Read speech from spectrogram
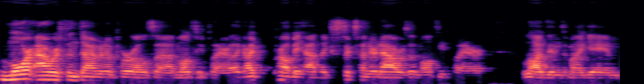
more hours than Diamond and Pearl's uh, multiplayer. Like I probably had like 600 hours of multiplayer logged into my game.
